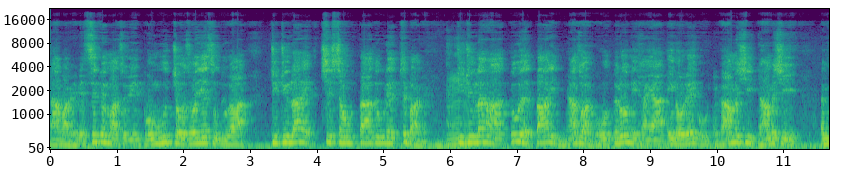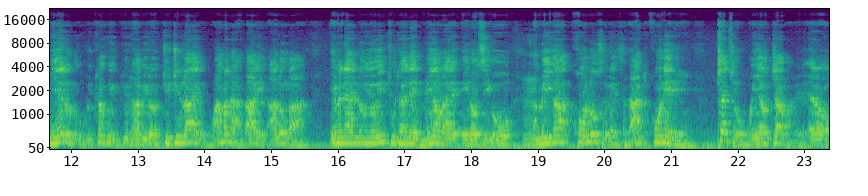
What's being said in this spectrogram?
လာပါတယ်တဲ့စစ်ဖက်မှာဆိုရင်ဘုံမူကြော်စောရဲဆိုသူကကျူကျူလာရဲ့အချစ်ဆုံးသားသူလည်းဖြစ်ပါတယ်ကျူကျူလာဟာသူ့ရဲ့သားတွေများစွာကိုသူတို့နေထိုင်ရာအိမ်တော်တွေကိုတကားမရှိဓာမရှိ အမြဲလိုလိုဝင်ထွက်ခွင့်ပြုထားပြီးတော့ကျူကျူလာရဲ့ဝမ်းမနာသားတွေအားလုံးကအင်မတန်လုံယုံကြီးထူထပ်တဲ့မင်းအောင်လာရဲ့အိမ်တော်စီကိုအမေကခေါ်လို့ဆိုတဲ့စကားတစ်ခွန်းနဲ့တင်ဖြတ်ကျော်ဝင်ရောက်ကြပါတယ်တဲ့အဲ့တော့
